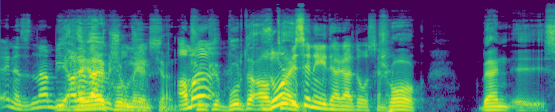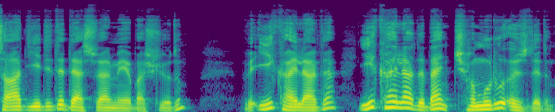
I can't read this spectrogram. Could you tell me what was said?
en azından bir, bir ara vermiş olacaksın. imkanı. Ama Çünkü burada 6 zor ay bir seneydi herhalde o sene. çok. Ben e, saat 7'de ders vermeye başlıyordum. Ve ilk aylarda, ilk aylarda ben çamuru özledim.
